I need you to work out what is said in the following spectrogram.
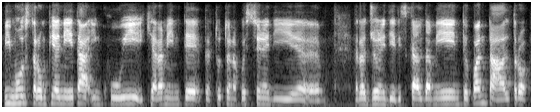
vi mostra un pianeta in cui chiaramente per tutta una questione di eh, ragioni di riscaldamento e quant'altro,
